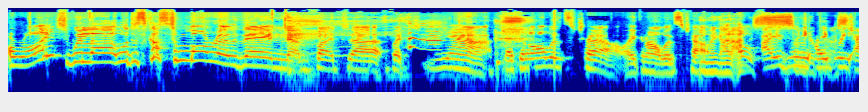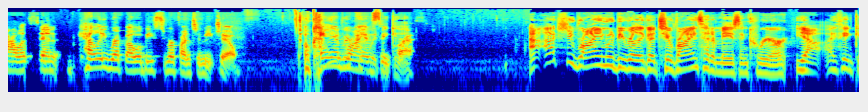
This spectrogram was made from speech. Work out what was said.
all right, we'll uh, we'll discuss tomorrow then. But uh, but yeah, I can always tell. I can always tell. Oh my God, I oh, I so agree. I agree. Allison. Kelly Ripa would be super fun to meet too, Okay, and Ryan Seacrest. Actually, Ryan would be really good too. Ryan's had an amazing career. Yeah, I think.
